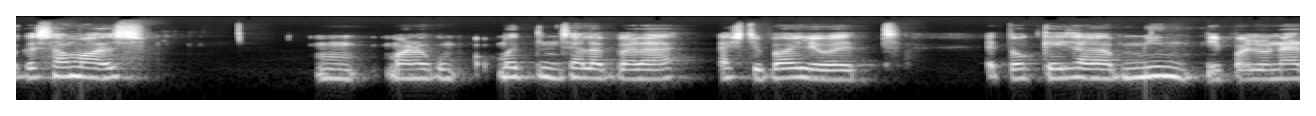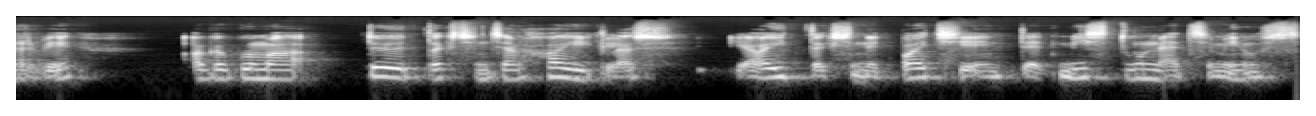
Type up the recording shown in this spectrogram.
Aga samas ma nagu mõtlen selle peale hästi palju, et, et okei okay,, see ajab mind nii palju närvi. aga kui ma töötaksin seal haiglas ja aitaksin neid patsiente, et mis tunnet see minus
